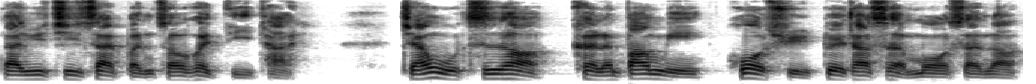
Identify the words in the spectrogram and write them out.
那预计在本周会抵台。讲伍兹啊，可能邦迷或许对他是很陌生啊，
